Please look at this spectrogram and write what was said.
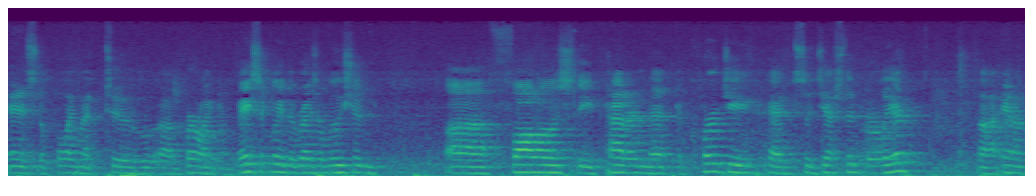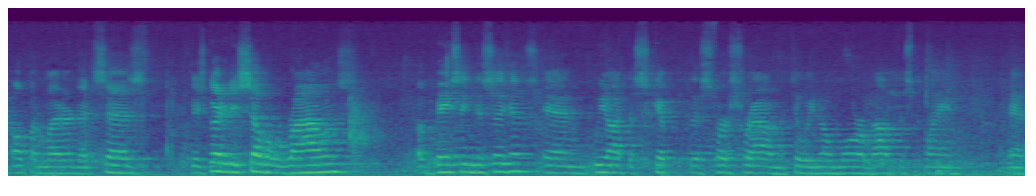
and its deployment to uh, Burlington. Basically, the resolution uh, follows the pattern that the clergy had suggested earlier uh, in an open letter that says there's going to be several rounds of basing decisions, and we ought to skip this first round until we know more about this plane and,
